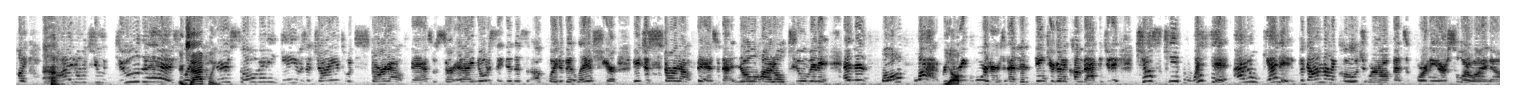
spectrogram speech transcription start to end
Like, why don't you do this? Like, Exactly. there's so many games the Giants would start out fast with certain, and I noticed they did this uh, quite a bit last year. They just start out fast with that no huddle, two minute, and then fall flat for Yup. three quarters, and then think you're going to come back and do it. Just keep with it. I don't get it. But I'm not a coach or an offensive coordinator, so what do I know?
